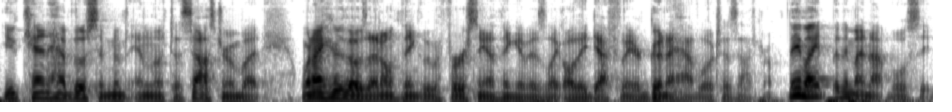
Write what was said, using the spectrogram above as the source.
you can have those symptoms and low testosterone but when i hear those i don't think the first thing i think of is like oh they definitely are going to have low testosterone. They might but they might not. We'll see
